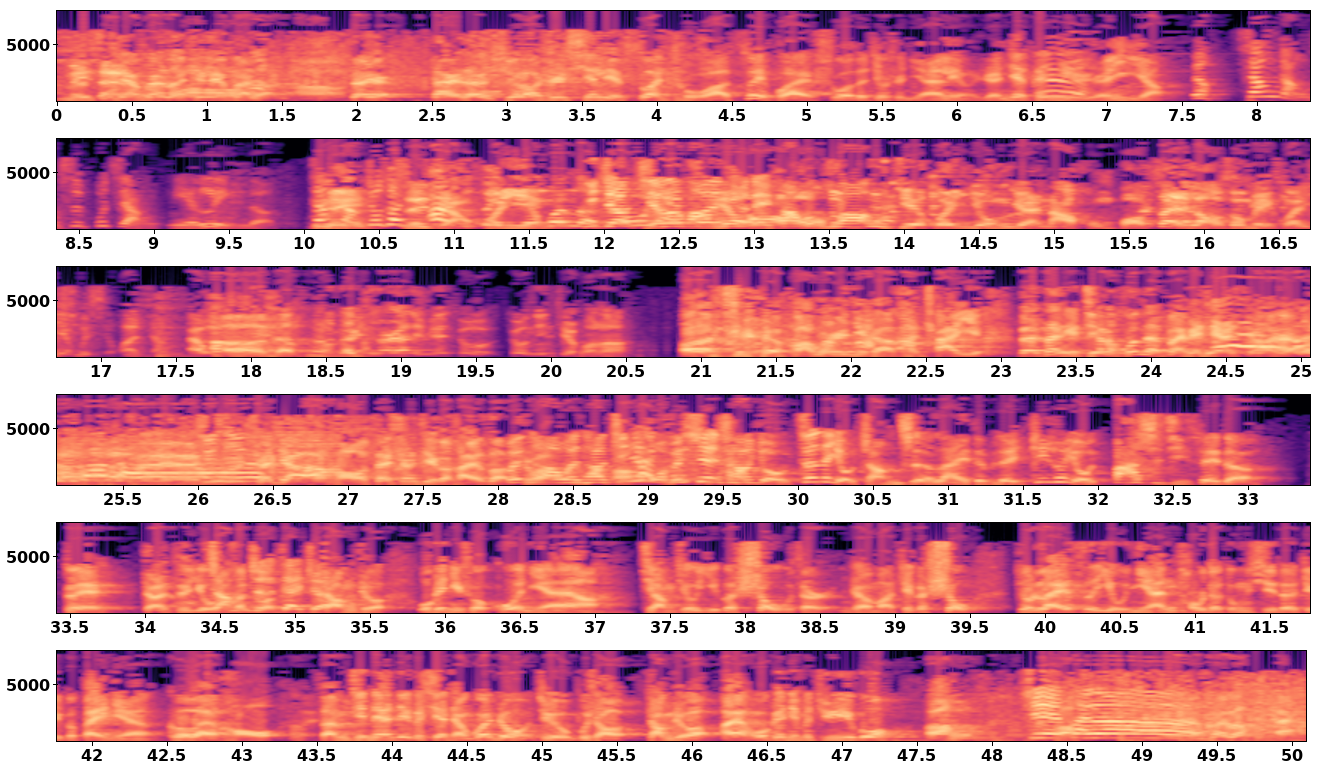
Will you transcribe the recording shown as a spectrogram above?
没新年快乐，新年快乐啊！但是但是咱们徐老师心里酸楚啊，最不爱说的就是年龄，人家跟女人一样。没有，香港是不讲年龄的，香港就算你只讲二十岁结婚了，你只要结了婚就得发红包不结婚永远拿红包，再老都没关系也。不喜欢讲。哎，我呃那我们一圈人里面就就您结婚了。啊，是法国人，你看很诧异。那再给结了婚的拜个年，徐老师。哎，祝全家安好，再生几个孩子，是吧？文涛，文涛，今天啊我们现场有真的有长者来，对不对？听说有八十几岁的，对，这这有长很多者在这长者，我跟你说，过年啊，讲究一个寿字儿，你知道吗？这个寿就来自有年头的东西的这个拜年，格外好。咱们今天这个现场观众就有不少长者，哎，我给你们鞠一躬啊！新年快乐！新年快乐！哎，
